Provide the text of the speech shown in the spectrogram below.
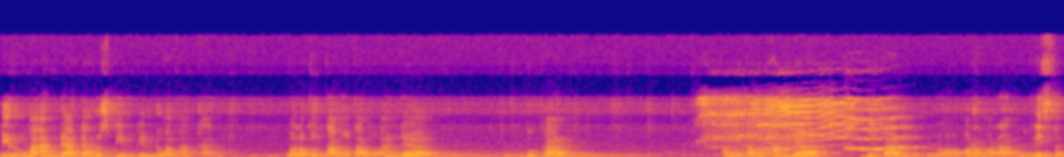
Di rumah Anda Anda harus pimpin doa makan. Walaupun tamu-tamu Anda bukan tamu-tamu Anda bukan uh, orang-orang Kristen,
